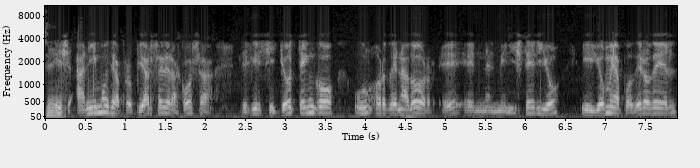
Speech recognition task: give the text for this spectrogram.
es ánimo de apropiarse de la cosa. Es decir, si yo tengo un ordenador eh, en el ministerio y yo me apodero de él,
